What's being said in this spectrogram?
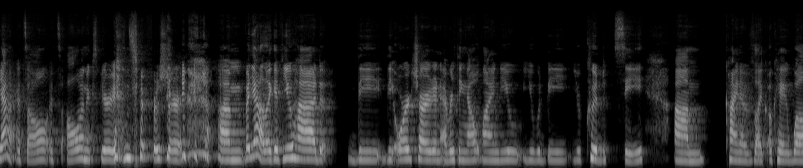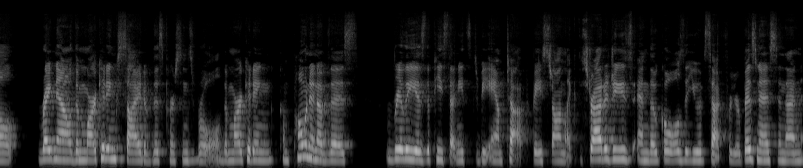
yeah, it's all it's all an experience for sure. um, but yeah, like if you had the the org chart and everything outlined, you you would be you could see um, kind of like okay, well, right now the marketing side of this person's role, the marketing component of this really is the piece that needs to be amped up based on like the strategies and the goals that you have set for your business and then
